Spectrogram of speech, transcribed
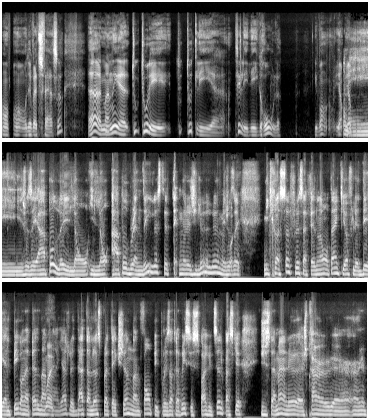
on, on devrait-tu faire ça? Là, à un moment donné, euh, tous tous les, tous- toutes les, euh, tu sais, les, les gros, là, ils vont. ils ont- ils ont- Mais je veux dire, Apple, là, ils l'ont, ils l'ont Apple brandé, là, cette technologie-là. Là, mais je veux Ouais. dire, Microsoft, là, ça fait longtemps qu'ils offrent le DLP qu'on appelle dans Ouais. le langage, le Data Loss Protection, dans le fond. Puis pour les entreprises, c'est super utile parce que justement, là, je prends un, un, un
